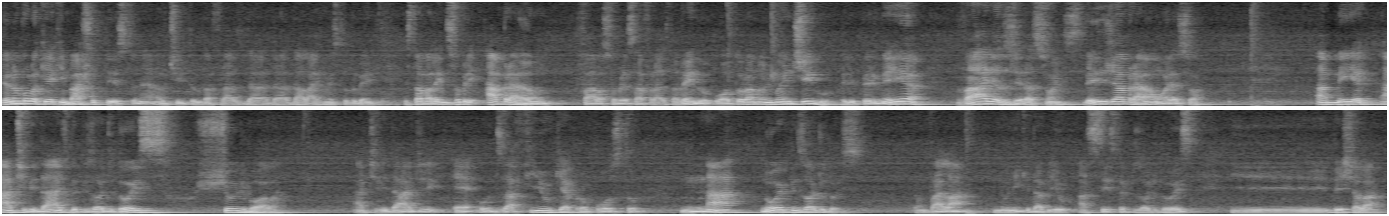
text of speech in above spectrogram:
eu não coloquei aqui embaixo o texto, né, o título da frase da, da, da live, mas tudo bem. Eu estava lendo sobre Abraão, fala sobre essa frase, tá vendo? O autor anônimo é antigo, ele permeia várias gerações, desde Abraão, olha só. Amei a atividade do episódio 2, show de bola. A atividade é o desafio que é proposto na no episódio 2. Então vai lá no link da bio, assista o episódio 2 e deixa lá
